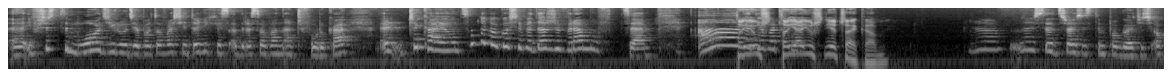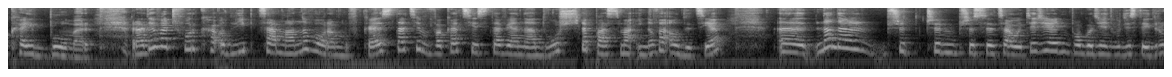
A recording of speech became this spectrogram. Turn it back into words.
E, I wszyscy młodzi ludzie, bo to właśnie do nich jest adresowana czwórka, e, czekają, co nowego się wydarzy w ramówce. A To, już, to ja już nie czekam. No, no trzeba się z tym pogodzić. Okej, boomer. Radiowa czwórka od lipca ma nową ramówkę. Stacja w wakacje stawia na dłuższe pasma i nowe audycje. E, nadal przy czym przez cały tydzień po godzinie 22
